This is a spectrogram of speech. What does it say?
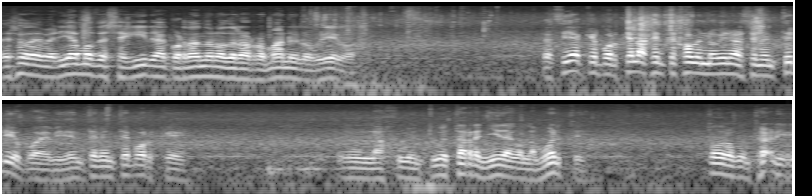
De eso deberíamos de seguir acordándonos de los romanos y los griegos. Decías que por qué la gente joven no viene al cementerio, pues evidentemente porque la juventud está reñida con la muerte. Todo lo contrario.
